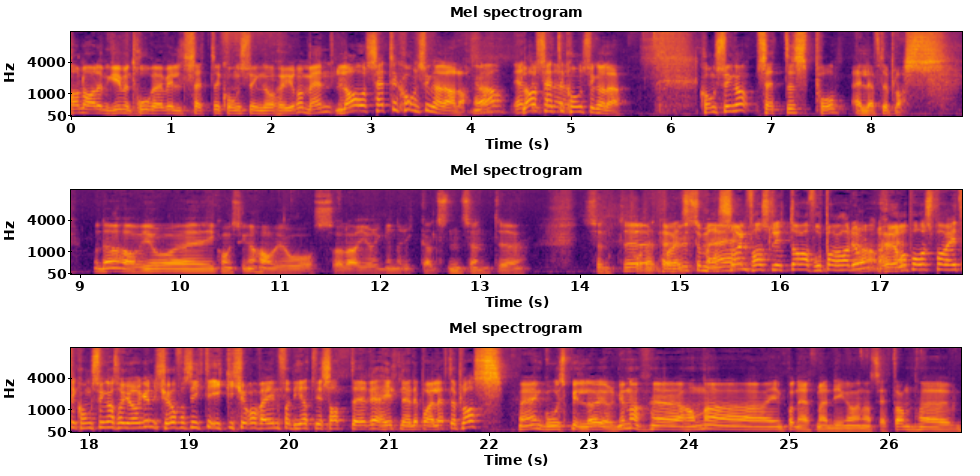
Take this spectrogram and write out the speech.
Han og Adam Gyven tror jeg vil sette Kongsvinger høyere, men la oss sette Kongsvinger der, da. Ja, la oss sette det. Kongsvinger der. Kongsvinger settes på 11. plass. Og der har vi jo, eh, I Kongsvinger har vi jo også da Jørgen Rikardsen, sendt på Paul, som er Også en fast lytter av fotballradioen. Hører på oss på vei til Kongsvinger, så Jørgen, kjør forsiktig. Ikke kjør av veien fordi at vi satt dere helt nede på 11. plass. Men en god spiller, Jørgen. da. Eh, Han har imponert meg de gangene jeg har sett han. Eh,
